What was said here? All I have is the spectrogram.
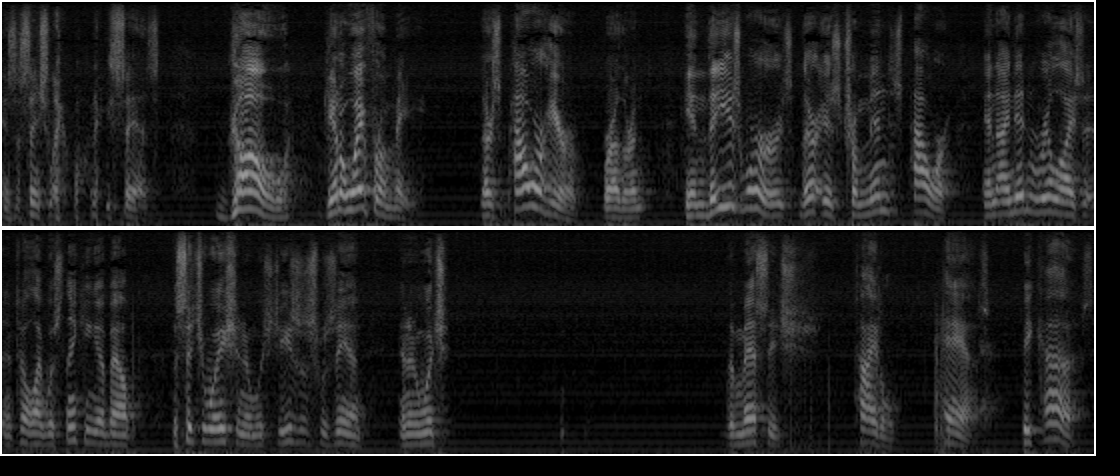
is essentially what he says. Go, get away from me. There's power here, brethren. In these words, there is tremendous power. And I didn't realize it until I was thinking about the situation in which Jesus was in and in which the message title has. Because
